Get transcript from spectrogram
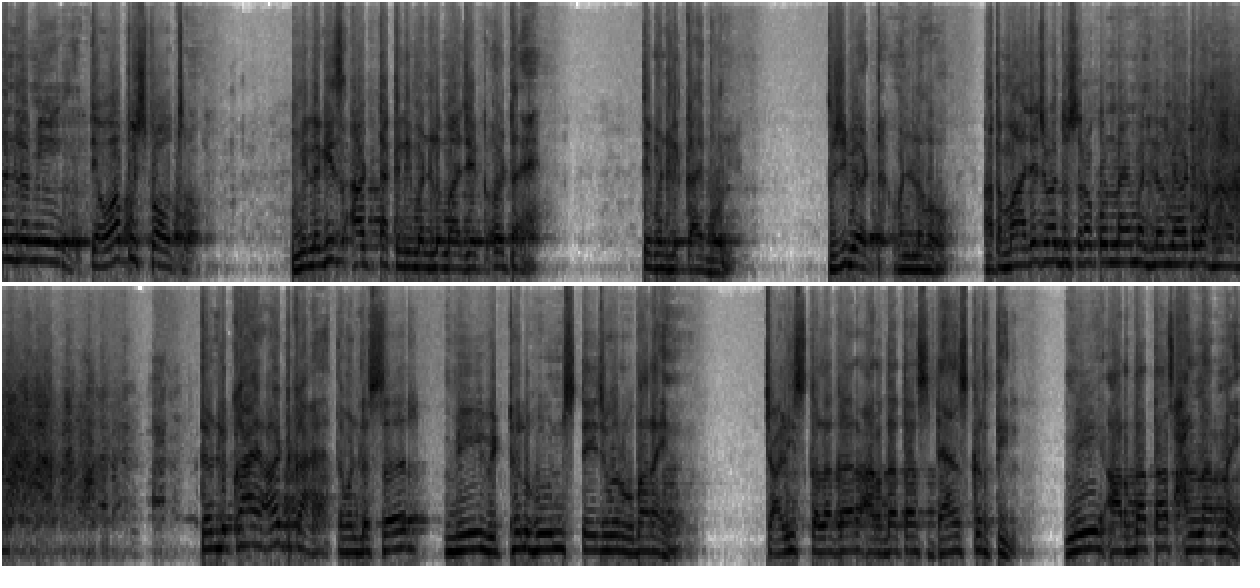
म्हणलं मी तेव्हा पुष्पा होतो. मी लगेच अट टाकली म्हणलं माझी एक अट आहे. ते म्हणले काय बोल? तुझी बी अट. म्हणलं हो. आता माझ्याशिवाय दुसरा कोण नाही म्हणलं मी अट घालणार ते म्हणले काय अट काय? तर म्हटलं सर मी विठ्ठल होऊन स्टेजवर उभा राहीन. चाळीस कलाकार अर्धा तास डॅन्स करतील. मी अर्धा तास हलणार नाही.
